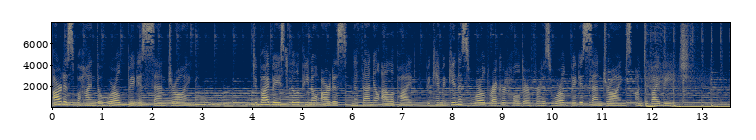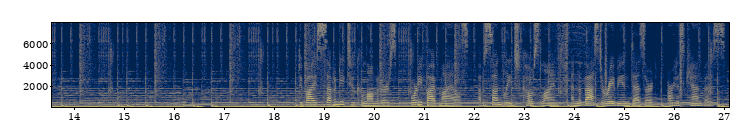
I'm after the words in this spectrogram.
Artist behind the world's biggest sand drawing. Dubai-based Filipino artist Nathaniel Alapide became a Guinness World Record holder for his world biggest sand drawings on Dubai Beach. Dubai's 72 kilometers, 45 miles, of sun-bleached coastline and the vast Arabian desert are his canvas.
